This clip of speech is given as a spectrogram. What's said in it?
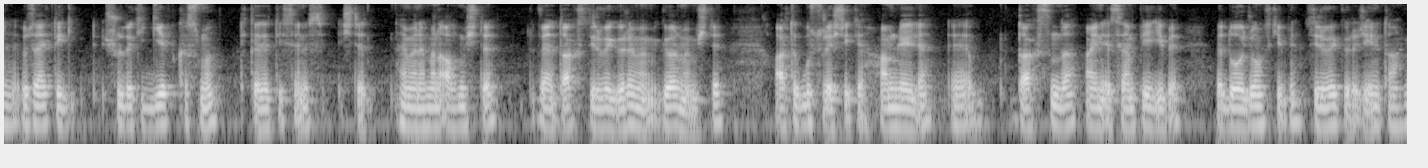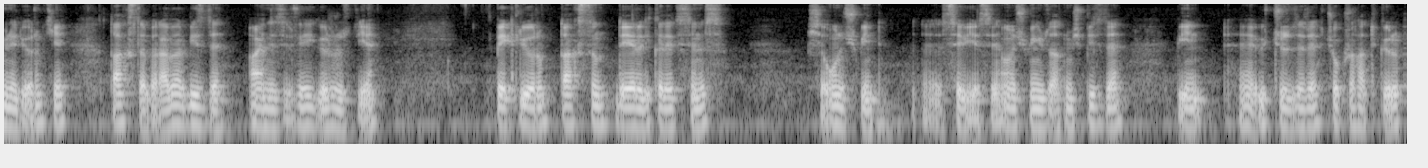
E, özellikle şuradaki gap kısmı dikkat ettiyseniz işte hemen hemen almıştı ve DAX zirve göremem görmemişti. Artık bu süreçteki hamleyle e, DAX'ın da aynı S&P gibi ve Dow Jones gibi zirve göreceğini tahmin ediyorum ki DAX'la beraber biz de aynı zirveyi görürüz diye bekliyorum. DAX'ın değeri dikkat etseniz işte 13.000 e, seviyesi 13.160 biz de 1300'leri çok rahat görüp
